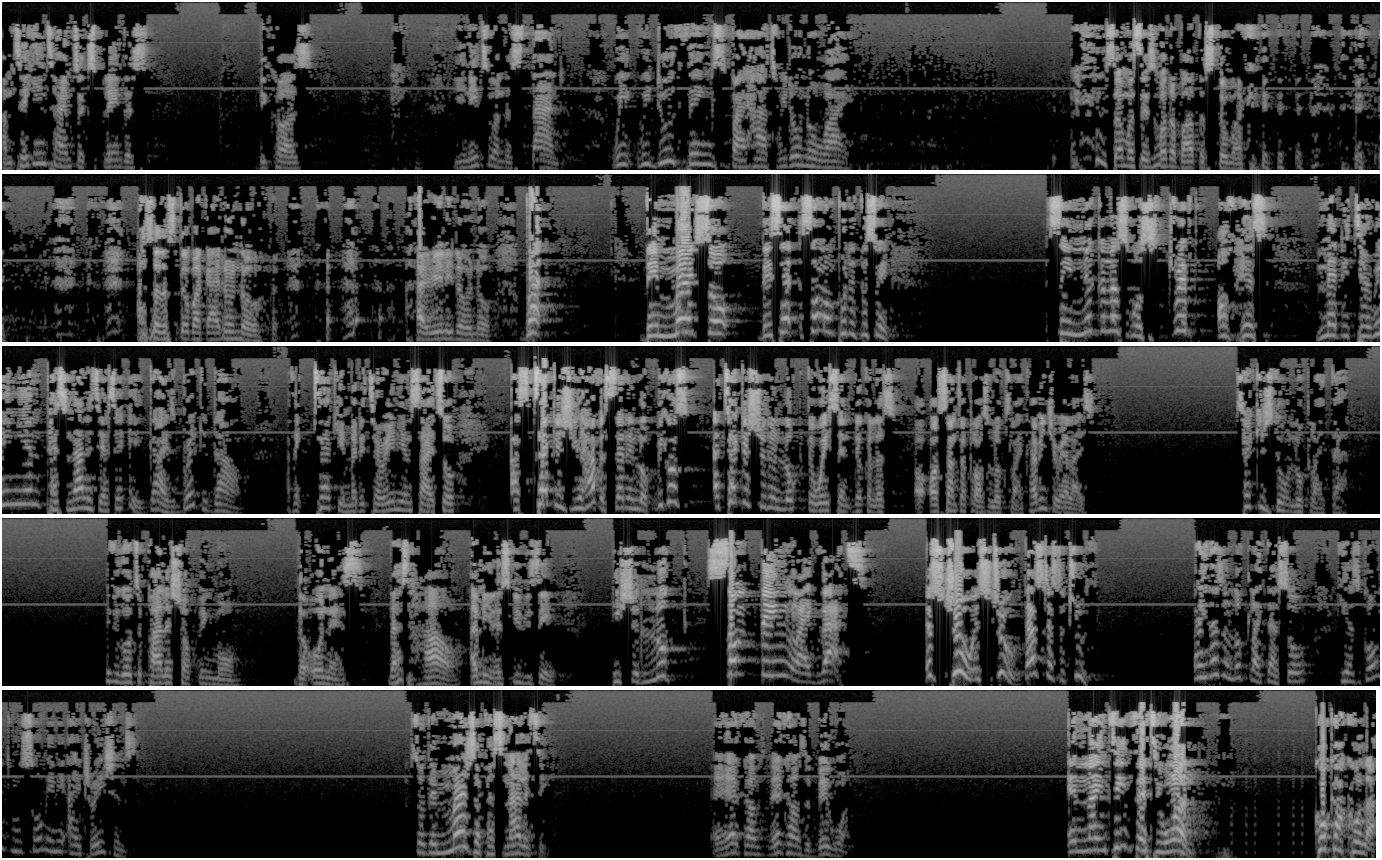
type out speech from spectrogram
I'm taking time to explain this because you need to understand. We, we do things by heart, we don't know why. Someone says, What about the stomach? As saw the stomach, I don't know. I really don't know. But they merged. So They said, someone put it this way St. Nicholas was stripped of his Mediterranean personality. I say, hey, guys, break it down. I think Turkey, Mediterranean side. So, as Turkish, you have a certain look. Because a Turkish shouldn't look the way St. Nicholas or, or Santa Claus looks like. Haven't you realized? Turkish don't look like that. If you go to Palace Shopping Mall, the owners, that's how. I mean, excuse me, say, he should look something like that. It's true, it's true. That's just the truth. But he doesn't look like that. So he has gone through so many iterations. So they merge the personality. And here comes, here comes the big one. In 1931, Coca Cola.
